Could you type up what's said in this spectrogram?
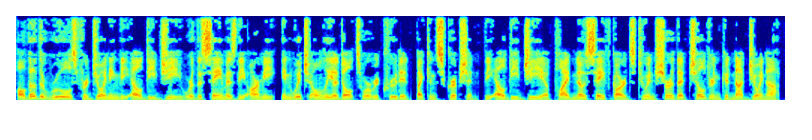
Although the rules for joining the LDG were the same as the Army, in which only adults were recruited by conscription the LDG applied no safeguards to ensure that children could not join up.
